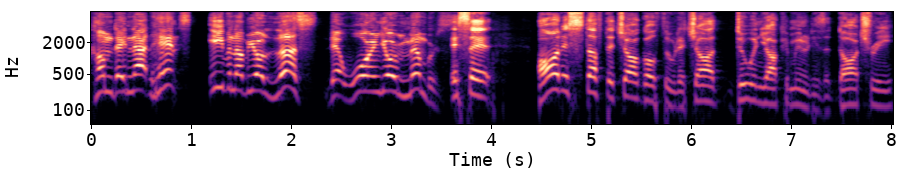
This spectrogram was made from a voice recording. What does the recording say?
Come they not hence, even of your lusts that war in your members? It said, all this stuff that y'all go through, that y'all do in your communities, adultery,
